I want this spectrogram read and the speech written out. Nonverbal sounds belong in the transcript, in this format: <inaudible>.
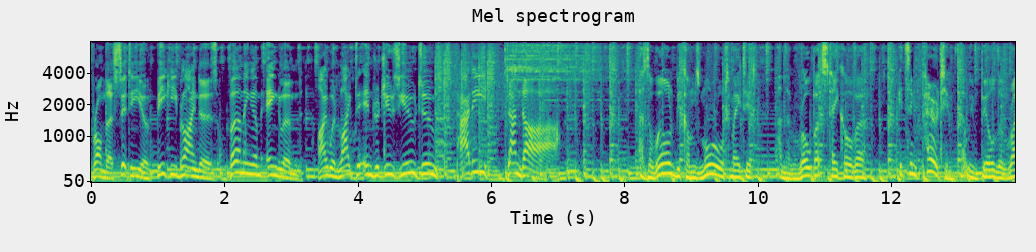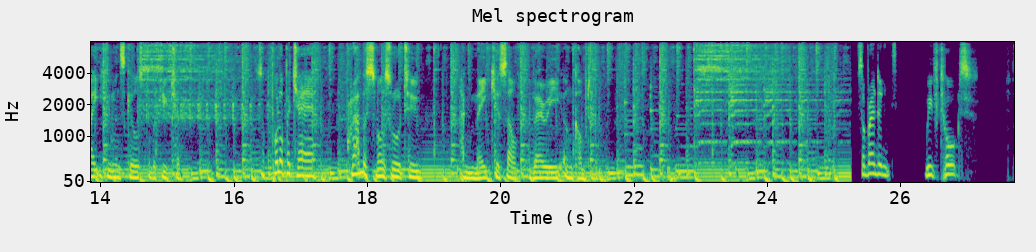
From the city of Peaky Blinders, Birmingham, England, I would like to introduce you to Paddy Dhanda. As the world becomes more automated and the robots take over, it's imperative that we build the right human skills for the future. So pull up a chair, grab a samosa or two, and make yourself very uncomfortable. So, Brenden, we've talked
